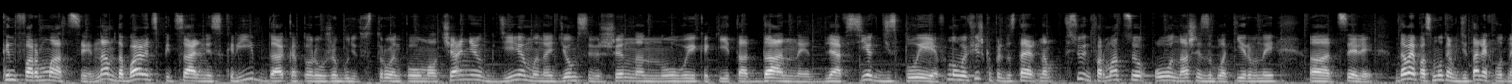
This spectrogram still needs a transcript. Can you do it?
к информации. Нам добавят специальный скрипт, да, который уже будет встроен по умолчанию, где мы найдем совершенно новые какие-то данные для всех дисплеев. Новая фишка предоставит нам всю информацию о нашей заблокированной э, цели. Давай посмотрим в деталях вот на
